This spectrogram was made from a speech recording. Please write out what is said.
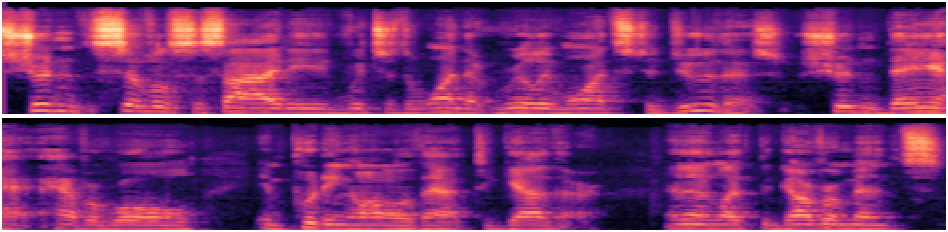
shouldn't civil society which is the one that really wants to do this shouldn't they ha- have a role in putting all of that together, and then let the governments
